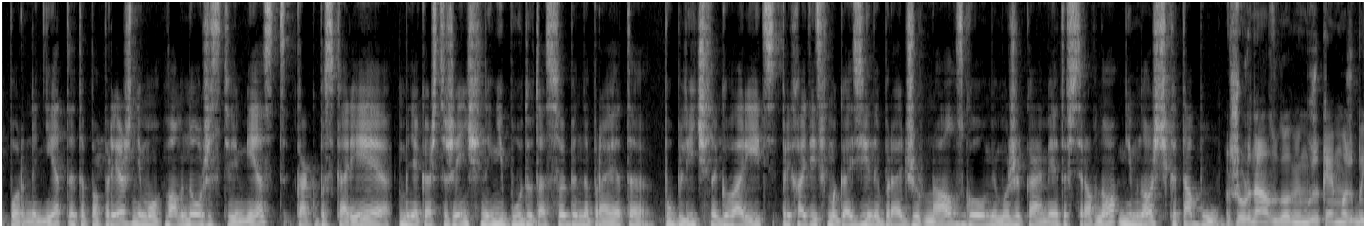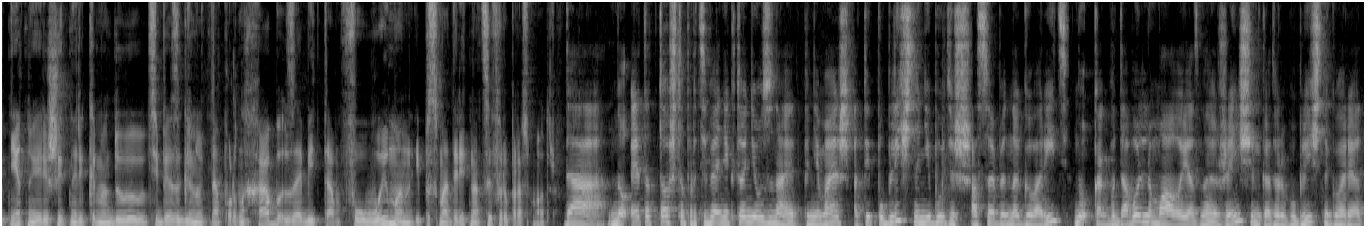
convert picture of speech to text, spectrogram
порно. Нет, это по-прежнему во множестве мест, как бы скорее, мне кажется, женщины не будут особенно про это публично говорить, приходить в магазин и брать журнал с голыми мужиками. Это все равно немножечко табу. Журнал с голыми мужиками, может быть, нет, но я решительно рекомендую тебе заглянуть на Pornhub, забить там For Women и посмотреть на цифры просмотров. Да, но это то, что про тебя никто не узнает, понимаешь? А ты публично не будешь особенно говорить. Ну, как бы довольно мало я знаю женщин, которые публично говорят,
